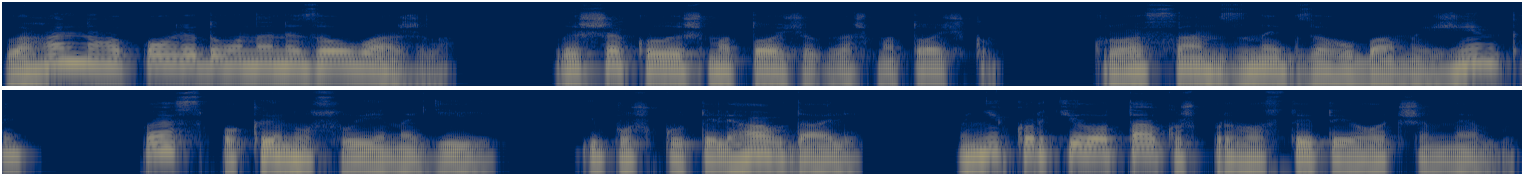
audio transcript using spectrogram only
Благального погляду вона не зауважила, лише коли шматочок за шматочком круасан зник за губами жінки, пес покинув свої надії і пошкутильгав далі. Мені кортіло також пригостити його чим-небудь,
